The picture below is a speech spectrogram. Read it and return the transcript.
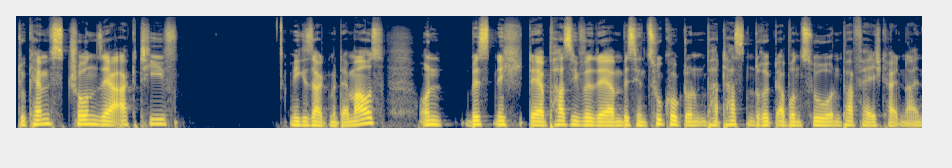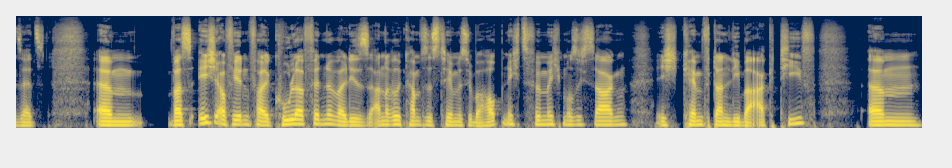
du kämpfst schon sehr aktiv, wie gesagt, mit der Maus und bist nicht der Passive, der ein bisschen zuguckt und ein paar Tasten drückt ab und zu und ein paar Fähigkeiten einsetzt. Ähm, was ich auf jeden Fall cooler finde, weil dieses andere Kampfsystem ist überhaupt nichts für mich, muss ich sagen. Ich kämpfe dann lieber aktiv. Ähm,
